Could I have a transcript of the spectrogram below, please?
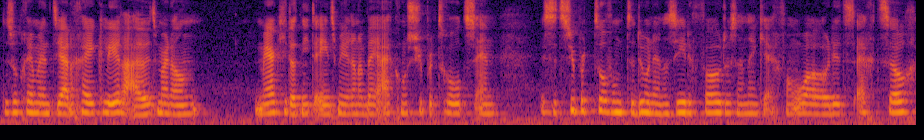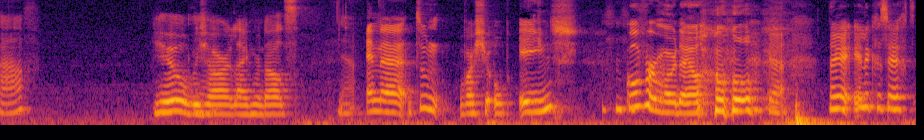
Dus op een gegeven moment, ja, dan ga je kleren uit, maar dan merk je dat niet eens meer. En dan ben je eigenlijk gewoon super trots. En is het super tof om te doen. En dan zie je de foto's en dan denk je echt van wow, dit is echt zo gaaf. Heel bizar lijkt me dat. Ja. En eh, toen was je opeens covermodel. Nou ja, eerlijk gezegd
